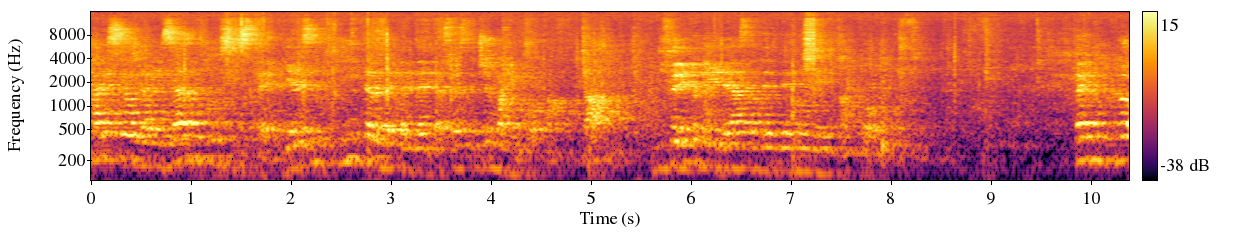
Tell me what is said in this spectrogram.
care se organizează într-un sistem. Ele sunt interdependente, asta este cel mai important. Da? Diferită de ideea asta de denominator. Pentru că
